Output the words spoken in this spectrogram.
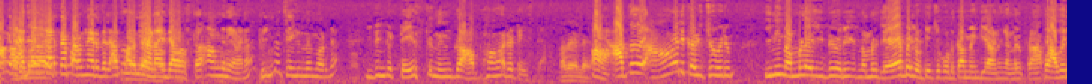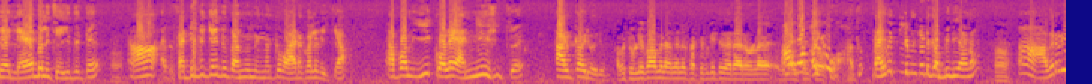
അത് അത് നേരത്തെ പറഞ്ഞിരുന്നില്ല അത് തന്നെയാണ് അതിന്റെ അവസ്ഥ. അങ്ങനെയാണ്. പിന്നെ ചെയ്യുന്നതെന്ന് പറഞ്ഞാൽ ഇതിന്റെ ടേസ്റ്റ് നിങ്ങൾക്ക് അപാര ടേസ്റ്റാണ് അതെയല്ലേ ആ അത് ആര് കഴിച്ചവരും ഇനി നമ്മൾ ഇത് ഒരു നമ്മൾ ലേബൽ ഒട്ടിച്ച് കൊടുക്കാൻ വേണ്ടിയാണ് ഞങ്ങൾ അപ്പൊ അവരെ ലേബൽ ചെയ്തിട്ട് ആ. സർട്ടിഫിക്കറ്റ് തന്ന് നിങ്ങൾക്ക് വാടക്കൊല വിൽക്കാം. അപ്പം ഈ കൊല അന്വേഷിച്ച് ആൾക്കാർ വരും. അപ്പൊ ചുള്ളി ഫാമിന് അങ്ങനെ സർട്ടിഫിക്കറ്റ് തരാനുള്ള അയ്യോ അത് പ്രൈവറ്റ് ലിമിറ്റഡ് കമ്പനിയാണ് ആ. അവരുടെ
